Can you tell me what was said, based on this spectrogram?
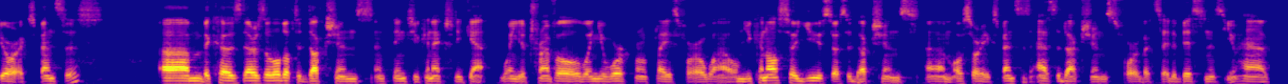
your expenses um, because there's a lot of deductions and things you can actually get when you travel, when you work from a place for a while. You can also use those deductions, um, or sorry, expenses as deductions for, let's say, the business you have.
